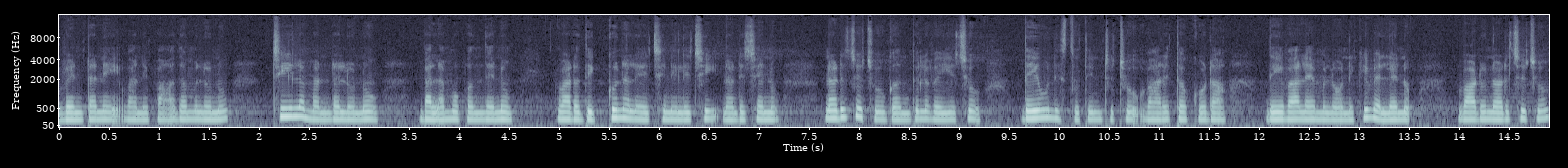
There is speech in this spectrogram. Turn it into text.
వెంటనే వాని పాదములను చీల మండలును బలము పొందెను. వాడు దిగ్గున లేచి నిలిచి నడిచెను. నడుచుచు గంతులు వేయుచు దేవుని స్థుతించుచు వారితో కూడా దేవాలయంలోనికి వెళ్ళెను. వాడు నడుచుచు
